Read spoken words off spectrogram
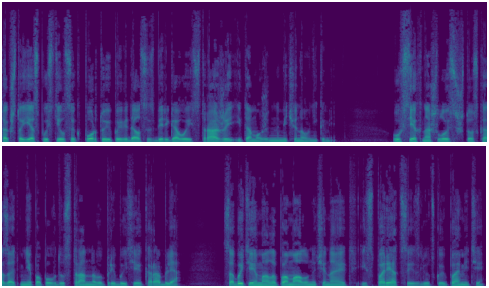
так что я спустился к порту и повидался с береговой стражей и таможенными чиновниками. У всех нашлось, что сказать мне по поводу странного прибытия корабля. Событие мало-помалу начинает испаряться из людской памяти,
